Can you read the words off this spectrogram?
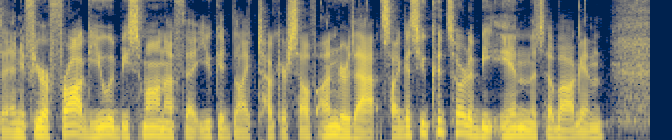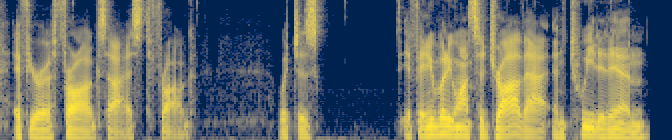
and if you're a frog, you would be small enough that you could like tuck yourself under that. So I guess you could sort of be in the toboggan if you're a frog-sized frog, which is if anybody wants to draw that and tweet it in,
